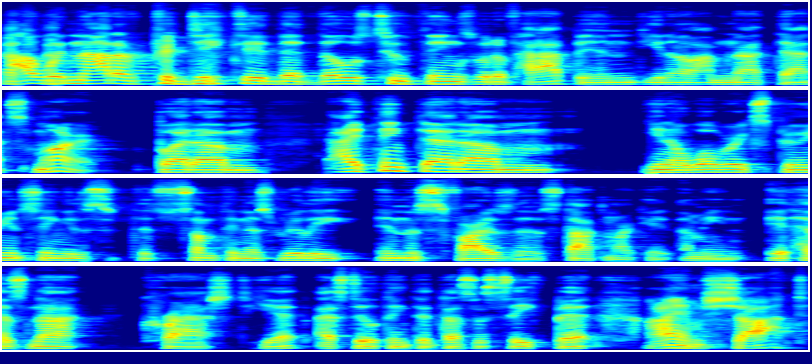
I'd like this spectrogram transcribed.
I would not have predicted that those two things would have happened. You know, I'm not that smart, but, um, I think that, um, you know, what we're experiencing is something that's really, in as far as the stock market, I mean, it has not crashed yet. I still think that that's a safe bet. I am shocked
